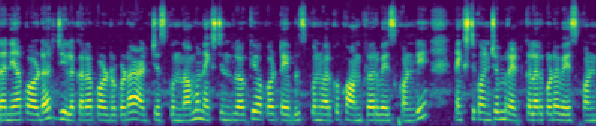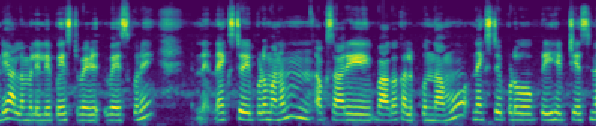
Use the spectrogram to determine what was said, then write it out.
ధనియా పౌడర్ జీలకర్ర పౌడర్ కూడా యాడ్ చేసుకుందాము. నెక్స్ట్ ఇందులోకి ఒక టేబుల్ స్పూన్ వరకు కార్న్ఫ్లవర్ వేసుకోండి. నెక్స్ట్ కొంచెం రెడ్ కలర్ కూడా వేసుకోండి. అల్లం వెల్లుల్లి పేస్ట్ వే వేసుకుని నెక్స్ట్ ఇప్పుడు మనం ఒకసారి బాగా కలుపుకుందాము. నెక్స్ట్ ఇప్పుడు ప్రీ హీట్ చేసిన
